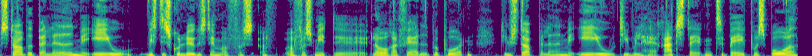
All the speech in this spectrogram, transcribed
stoppet balladen med EU, hvis det skulle lykkes dem at få, at, at få smidt øh, lov og retfærdighed på porten. De vil stoppe balladen med EU, de vil have retsstaten tilbage på sporet,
